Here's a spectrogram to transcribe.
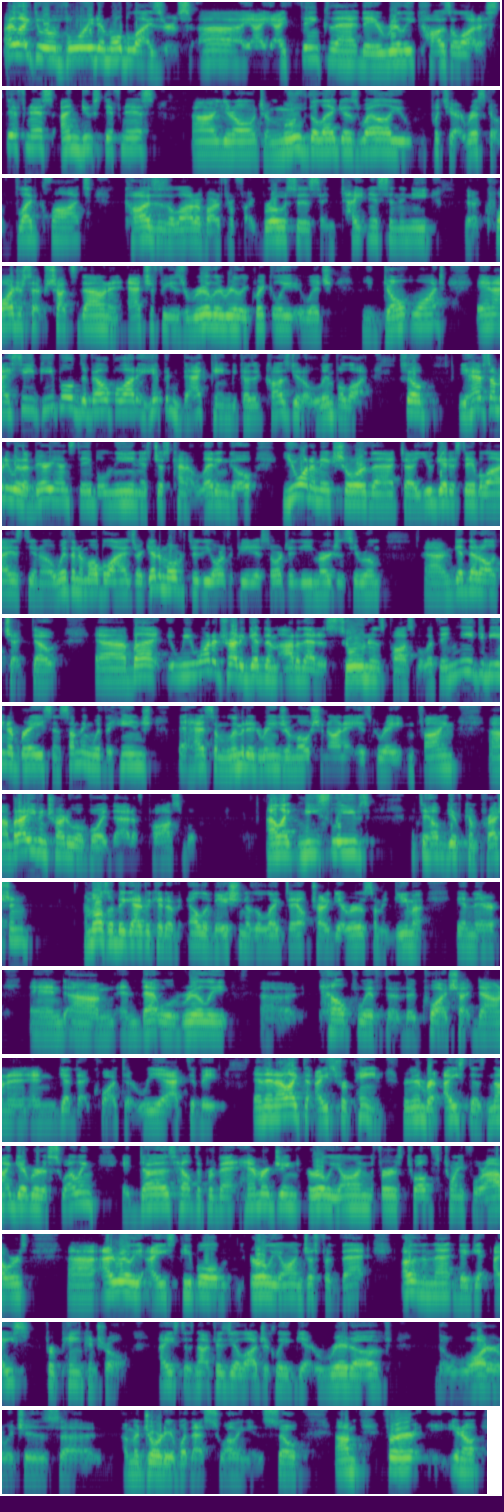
I like to avoid immobilizers. Uh, I, I, think that they really cause a lot of stiffness, undue stiffness. Uh, you know, to move the leg as well, you puts you at risk of blood clots, causes a lot of arthrofibrosis and tightness in the knee the quadricep shuts down and atrophies really, really quickly, which you don't want. And I see people develop a lot of hip and back pain because it caused you to limp a lot. So you have somebody with a very unstable knee and it's just kind of letting go. You want to make sure that uh, you get it stabilized, you know, with an immobilizer, get them over to the orthopedist or to the emergency room uh, get that all checked out. Uh, but we want to try to get them out of that as soon as possible. If they need to be in a brace and something with a hinge that has some limited range of motion on it is great and fine. Uh, but I even try to avoid that if possible. I like knee sleeves to help give compression. I'm also a big advocate of elevation of the leg to help try to get rid of some edema in there, and um, and that will really uh, help with the, the quad shutdown and, and get that quad to reactivate. And then I like to ice for pain. Remember, ice does not get rid of swelling. It does help to prevent hemorrhaging early on, the first 12 to 24 hours. Uh, I really ice people early on just for that. Other than that, they get ice for pain control. Ice does not physiologically get rid of the water, which is uh, a majority of what that swelling is. So, um, for you know,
